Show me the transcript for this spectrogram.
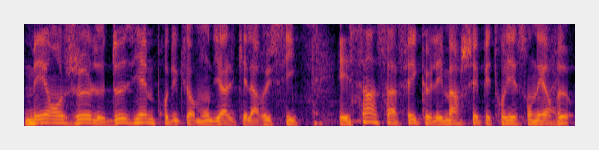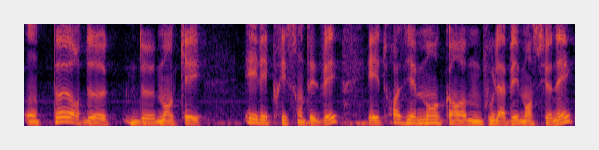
met en jeu le deuxième producteur mondial qui est la Russie. Et ça, ça fait que les marchés pétroliers sont nerveux, ont peur de, de manquer et les prix sont élevés. Et troisièmement, comme vous l'avez mentionné,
